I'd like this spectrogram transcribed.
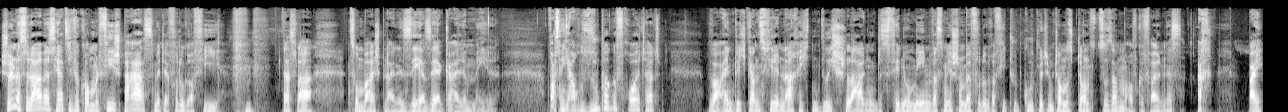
Schön, dass du da bist. Herzlich willkommen und viel Spaß mit der Fotografie. Das war zum Beispiel eine sehr, sehr geile Mail. Was mich auch super gefreut hat, war ein durch ganz viele Nachrichten durchschlagendes Phänomen, was mir schon bei Fotografie tut gut mit dem Thomas Jones zusammen aufgefallen ist. Ach, bei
